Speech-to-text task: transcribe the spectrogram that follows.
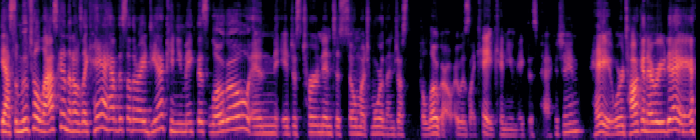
yeah, so moved to Alaska and then I was like, hey, I have this other idea. Can you make this logo? And it just turned into so much more than just the logo. It was like, hey, can you make this packaging? Hey, we're talking every day.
